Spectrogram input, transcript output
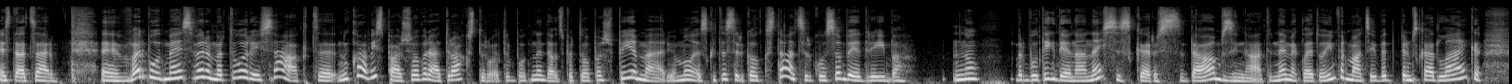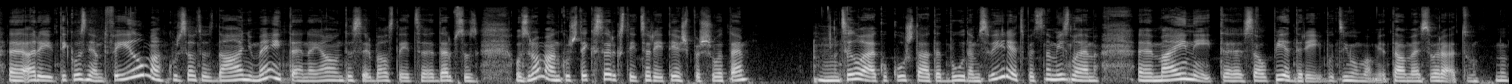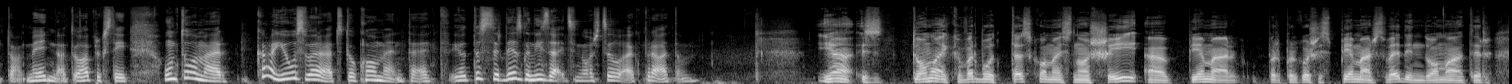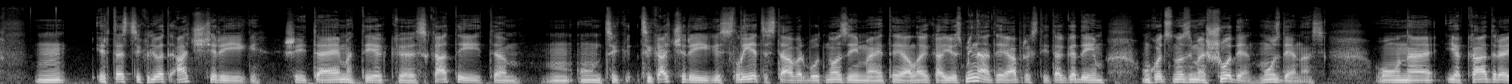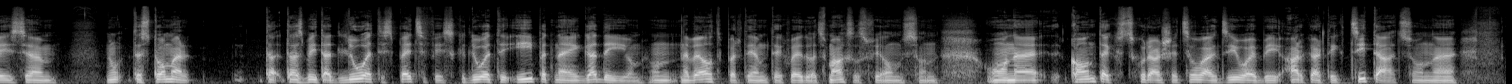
Es tā ceru. E, varbūt mēs varam ar to arī sākt. E, nu, kā vispār šo varētu raksturot? Varbūt nedaudz par to pašu piemēru, jo man liekas, ka tas ir kaut kas tāds, ar ko sabiedrība. Nu, varbūt ikdienā nesaskaras tā apzināti, nemeklē to informāciju, bet pirms kāda laika e, arī tika uzņemta filma, kur saucas Dāņu meitene, ja, un tas ir balstīts darbs uz, uz romānu, kurš tika sarakstīts arī tieši par šo Mm, cilvēku, kurš tātad būdams vīrietis, pēc tam izlēma e, mainīt e, savu piedarību dzimumam, ja tā mēs varētu nu, tā, mēģināt to aprakstīt. Un tomēr, kā jūs varētu to komentēt? Jo tas ir diezgan izaicinoši cilvēku prātam. Jā, es domāju, ka varbūt tas, ko mēs no šī uh, piemēra, par, par ko šis piemērs vedina domāt, ir, mm, ir tas, cik ļoti atšķirīgi šī tēma tiek skatīta Mm, un cik, cik atšķirīgas lietas tā varbūt nozīmēja tajā laikā, jūs minētajā aprakstītā gadījumā, un ko tas nozīmē šodien, mūsdienās. Un, eh, ja kādreiz eh, nu, tas tomēr tā, tās bija tādi ļoti specifiski, ļoti īpatnēji gadījumi, un nevelti par tiem tiek veidots mākslas filmas. Un, un eh, konteksts, kurā šie cilvēki dzīvoja, bija ārkārtīgi citāds. Un,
